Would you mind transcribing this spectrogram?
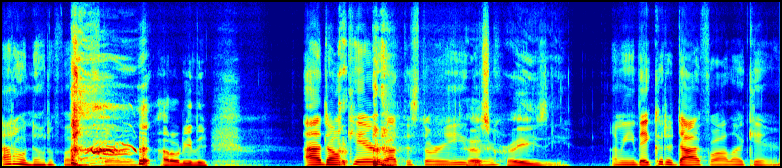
I don't know the fucking story. I don't either. I don't care about the story either. That's crazy. I mean, they could have died for all I care.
